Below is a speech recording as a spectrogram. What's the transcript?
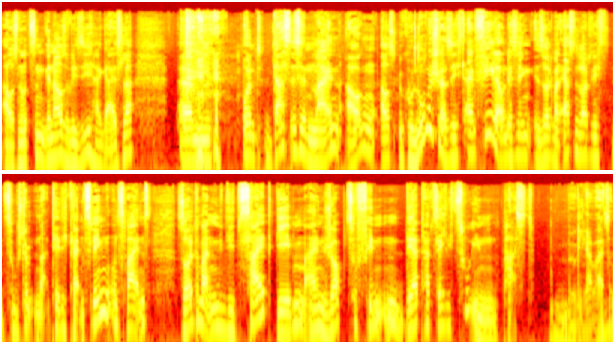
ausnutzen, genauso wie Sie, Herr Geisler. Ähm, Und das ist in meinen Augen aus ökonomischer Sicht ein Fehler. Und deswegen sollte man erstens Leute nicht zu bestimmten Tätigkeiten zwingen und zweitens sollte man ihnen die Zeit geben, einen Job zu finden, der tatsächlich zu ihnen passt. Möglicherweise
